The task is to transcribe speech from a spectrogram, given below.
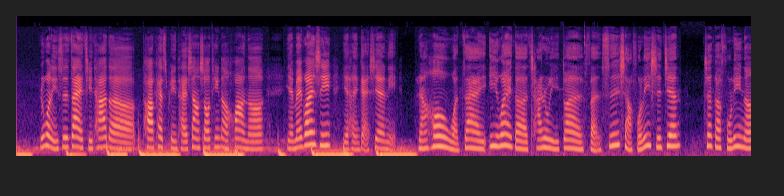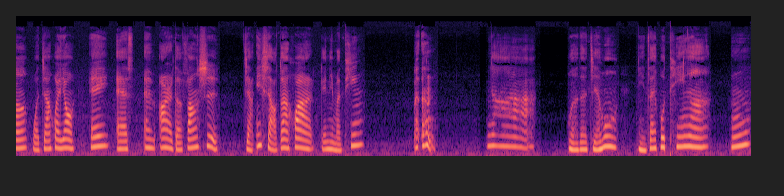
如果你是在其他的 podcast 平台上收听的话呢，也没关系，也很感谢你。然后我再意外的插入一段粉丝小福利时间，这个福利呢，我将会用 ASMR 的方式讲一小段话给你们听。那我的节目你再不听啊？嗯？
